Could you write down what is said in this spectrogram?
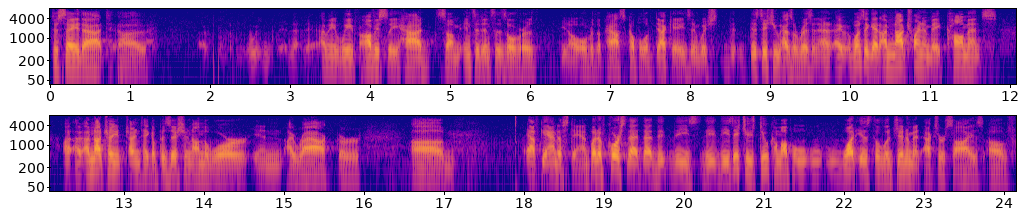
to say that uh, I mean, we've obviously had some incidences over, you know, over the past couple of decades in which th- this issue has arisen. And I, once again, I'm not trying to make comments. I, am not trying, trying, to take a position on the war in Iraq or um, Afghanistan. But of course, that, that th- these, th- these issues do come up. What is the legitimate exercise of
